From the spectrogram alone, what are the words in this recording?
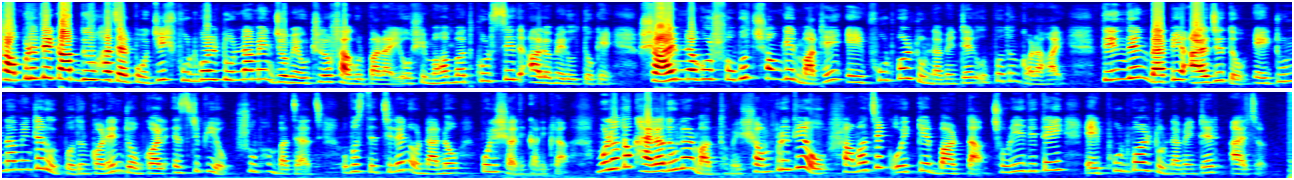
সম্প্রতি কাপ দু হাজার পঁচিশ ফুটবল টুর্নামেন্ট জমে উঠল সাগরপাড়ায়। ওসি মোহাম্মদ খুরশিদ আলমের উদ্যোগে সাহেবনগর সবুজ সংঘের মাঠে এই ফুটবল টুর্নামেন্টের উদ্বোধন করা হয়। তিন দিন ব্যাপী আয়োজিত এই টুর্নামেন্টের উদ্বোধন করেন ডোমকল এসডিপিও শুভম বাজাজ। উপস্থিত ছিলেন অন্যান্য পুলিশ আধিকারিকরা। মূলত খেলাধুলার মাধ্যমে সম্প্রীতি ও সামাজিক ঐক্যের বার্তা ছড়িয়ে দিতেই এই ফুটবল টুর্নামেন্টের আয়োজন।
